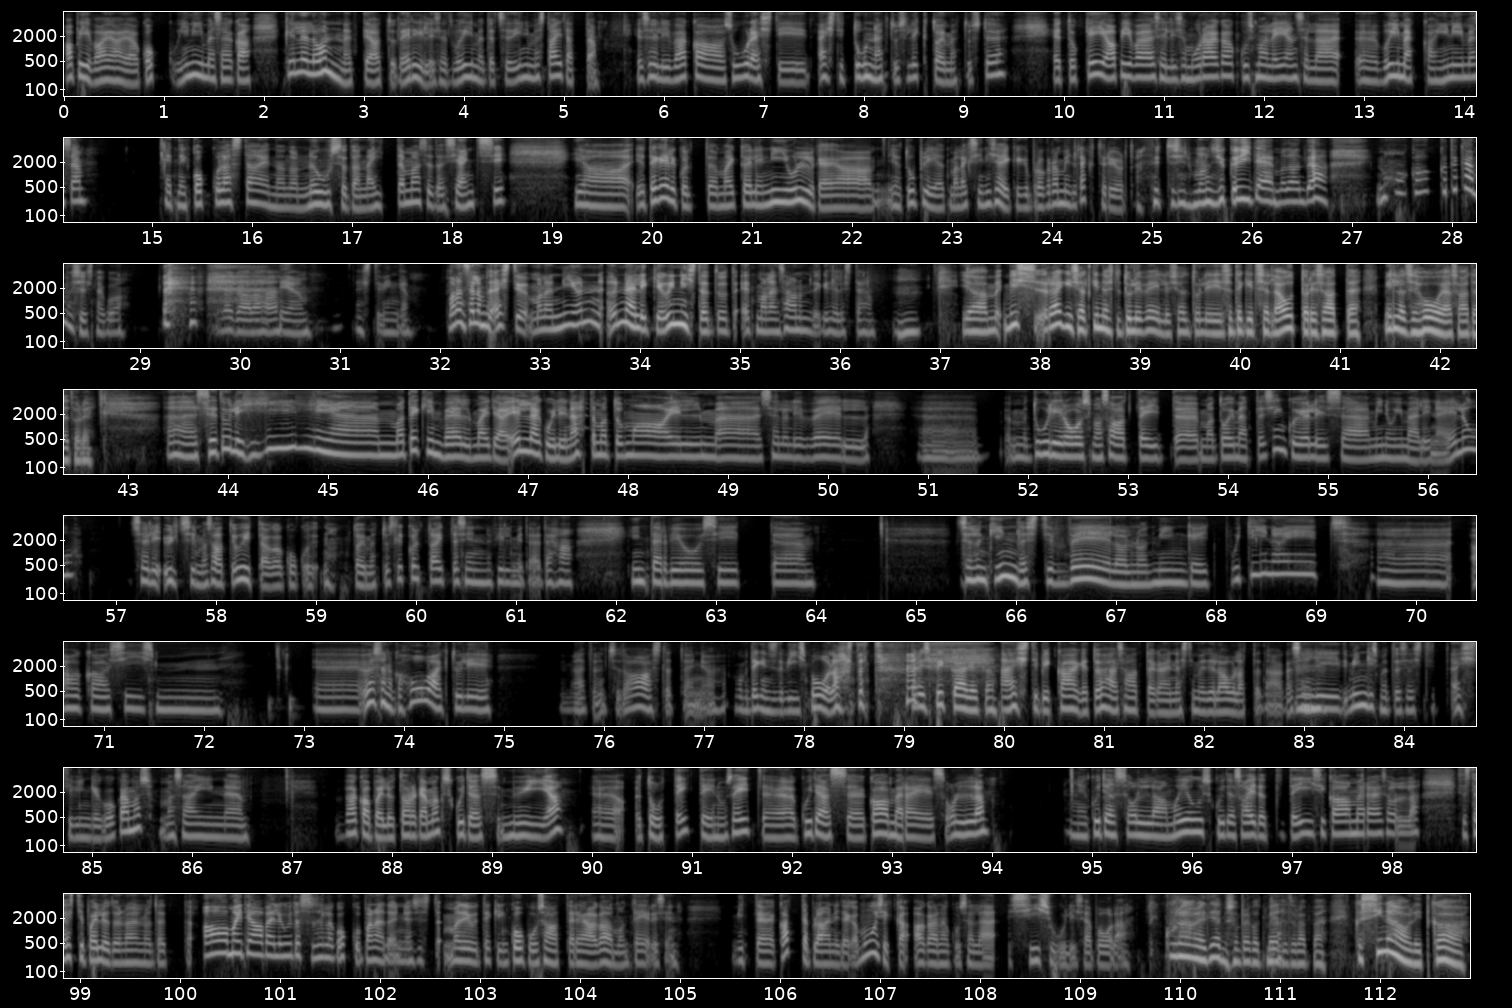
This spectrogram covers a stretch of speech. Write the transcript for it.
abivajaja kokku inimesega, kellel on need teatud erilised võimed, et seda inimest aidata. ja see oli väga suuresti hästi tunnetuslik toimetustöö, et okei okay,, abivaja sellise murega, kus ma leian selle võimeka inimese et neid kokku lasta, et nad on nõus seda näitama, seda seanssi. ja, ja tegelikult ma ikka olin nii julge ja, ja tubli, et ma läksin ise ikkagi programmidirektori juurde, ütlesin, mul on niisugune idee, ma tahan teha. noh, aga hakka tegema siis nagu väga lahe. jah, hästi vinge ma olen selles mõttes hästi, ma olen nii õnn-, õnnelik ja õnnistatud, et ma olen saanud midagi sellist teha mm. -hmm. ja mis, räägi sealt kindlasti tuli veel ju, seal tuli, sa tegid selle autorisaate, millal see hooajasaade tuli? Äh, see tuli hiljem, ma tegin veel, ma ei tea, Elle kui oli nähtamatu maailm, äh, seal oli veel äh, Tuuli Roosma saateid ma toimetasin, kui oli see Minu imeline elu. see oli üldse ilma saatejuhita, aga kogu noh, toimetuslikult aitasin filmida ja teha intervjuusid. seal on kindlasti veel olnud mingeid pudinaid, aga siis mm, ühesõnaga hooaeg tuli, ma ei mäleta nüüd seda aastat onju, aga ma tegin seda viis pool aastat. Päris pikk aeg ikka. Hästi pikk aeg, et ühe saatega ennast niimoodi laulatada, aga see mm -hmm. oli mingis mõttes hästi-hästi vinge kogemus, ma sain äh, väga palju targemaks, kuidas müüa äh, tooteid, teenuseid, kuidas kaamera ees olla kuidas olla mõjus, kuidas aidata teisi kaamera ees olla, sest hästi paljud on öelnud, et aa, ma ei tea veel, kuidas sa selle kokku paned, onju, sest ma ju tegin kogu saaterea ka, monteerisin. mitte katteplaanidega muusika, aga nagu selle sisulise poole. kuule, Aave, tead, mis mul praegu meelde tuleb või? kas sina olid ka,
